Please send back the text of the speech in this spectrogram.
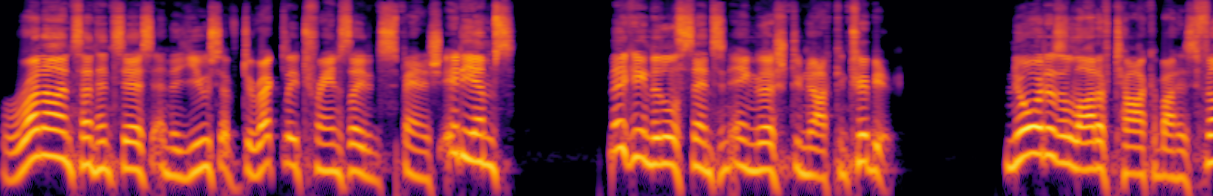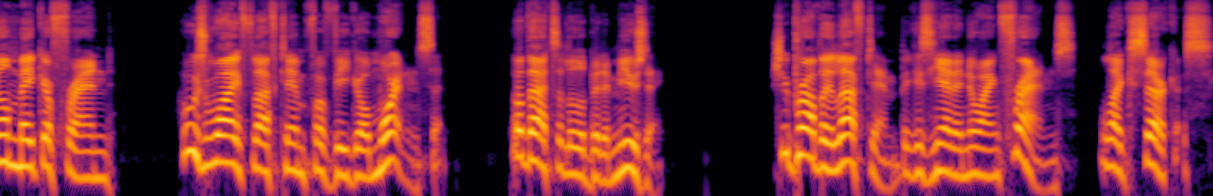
run on sentences and the use of directly translated Spanish idioms, making little sense in English, do not contribute. Nor does a lot of talk about his filmmaker friend, whose wife left him for Viggo Mortensen, though that's a little bit amusing. She probably left him because he had annoying friends, like Cercas.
